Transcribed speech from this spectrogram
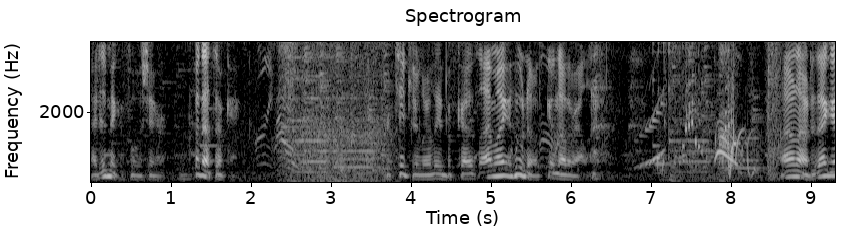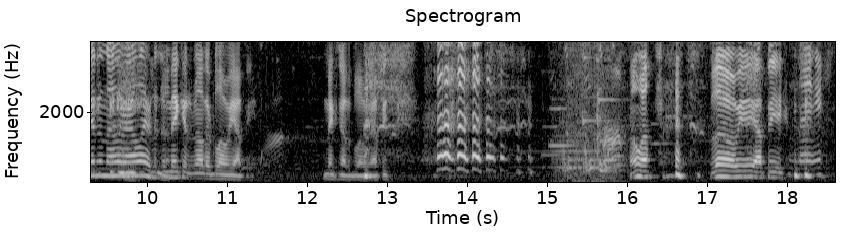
I did make a foolish error, but that's okay. Particularly because I might, who knows, get another ally. I don't know. Did that get another ally, or does it make it another blowy uppy? Makes another blowy uppy. oh well. blowy uppy. nice.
